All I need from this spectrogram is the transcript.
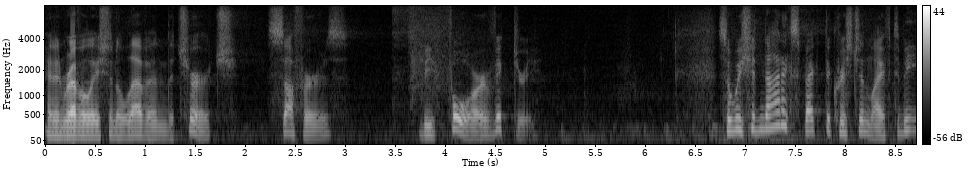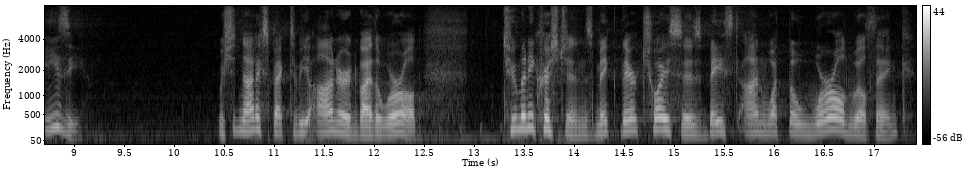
And in Revelation 11, the church suffers before victory. So we should not expect the Christian life to be easy. We should not expect to be honored by the world. Too many Christians make their choices based on what the world will think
